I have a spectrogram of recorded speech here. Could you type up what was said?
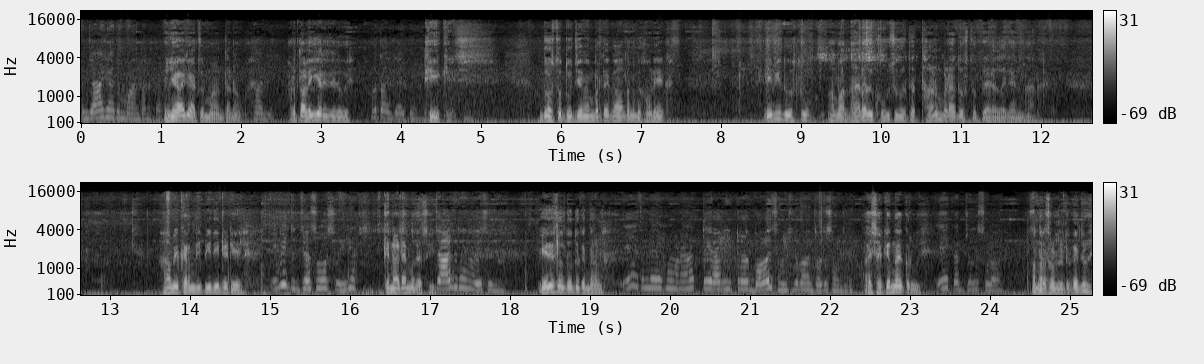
50000 ਤੋਂ ਮਾਨਤਾਨ ਕਰ 50000 ਚ ਮਾਨਤਾਨ ਹੋਊਗਾ। ਹਾਂਜੀ। 48000 ਦੇ ਦੋਗੇ? ਹੜਤਾਲ ਜਾਈ ਠੀਕ ਹੈ ਜੀ। ਦੋਸਤੋ ਦੂਜੇ ਨੰਬਰ ਤੇ ਗਾਂ ਤੁਹਾਨੂੰ ਦਿਖਾਉਣੇ ਇੱਕ। ਇਹ ਵੀ ਦੋਸਤੋ ਹਵਾਨਾ ਦਾ ਵੀ ਖੂਬਸੂਰਤ ਹੈ ਥਣ ਬੜਾ ਦੋਸਤੋ ਪਿਆਰਾ ਲੱਗਾ ਇਹਨੂੰ ਗਾਂ ਹਾਂ ਵੀ ਕਰਨ ਦੀ ਪੀ ਦੀ ਡਿਟੇਲ ਇਹ ਵੀ ਦੂਜਾ ਸੂਆ ਸੂਈ ਹੈ ਕਿੰਨਾ ਟਾਈਮ ਹੋ ਗਿਆ ਸੀ ਚਾਰ ਕੁ ਦਿਨ ਹੋਏ ਸੂਈ ਨੂੰ। ਇਹਦੇ ਥਲ ਦੁੱਧ ਕਿੰਨਾ ਹੁਣ? ਇਹ ਥੱਲੇ ਹੁਣ 13 ਲੀਟਰ ਬੋਲੇ ਸਮਝ ਲਓ ਭਾਵੇਂ ਦੁੱਧ ਸਮਝ ਲਓ। ਅੱਛਾ ਕਿੰਨਾ ਕਰੂਗੀ? ਇਹ ਕਰ ਜੂਗੀ 16 1500 ਲੀਟਰ ਕਰ ਜੂਗੀ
